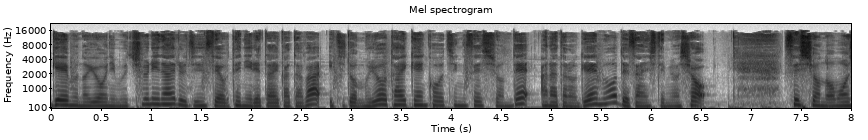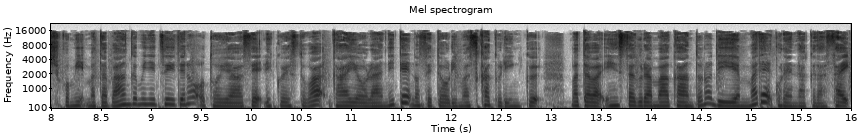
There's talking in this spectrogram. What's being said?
ゲームのように夢中になれる人生を手に入れたい方は、一度無料体験コーチングセッションであなたのゲームをデザインしてみましょう。セッションのお申し込み、また番組についてのお問い合わせ、リクエストは概要欄にて載せております各リンク、またはインスタグラムアカウントの DM までご連絡ください。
